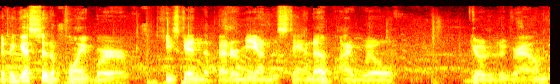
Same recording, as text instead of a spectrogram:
If it gets to the point where he's getting the better me on the stand-up, I will go to the ground.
